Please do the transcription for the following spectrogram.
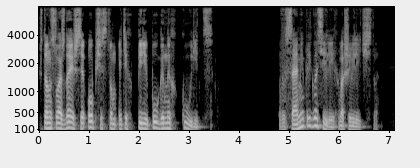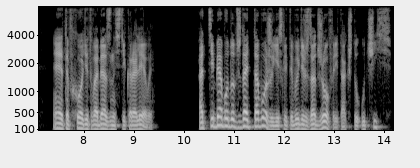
что наслаждаешься обществом этих перепуганных куриц. Вы сами пригласили их, Ваше Величество? Это входит в обязанности королевы. От тебя будут ждать того же, если ты выйдешь за Джоффри, так что учись.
